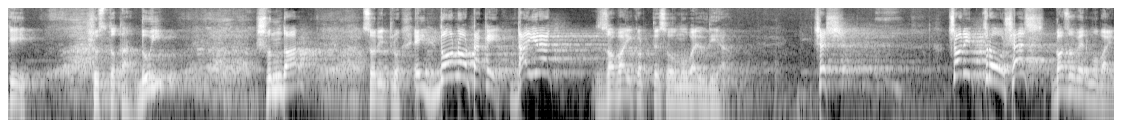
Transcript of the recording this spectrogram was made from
কি? সুস্থতা। দুই, সুন্দর চরিত্র। এই দোনোটাকে ডাইরেক্ট জবাই করতেছো মোবাইল দিয়া। শেষ। চরিত্র শেষ, গজবের মোবাইল।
